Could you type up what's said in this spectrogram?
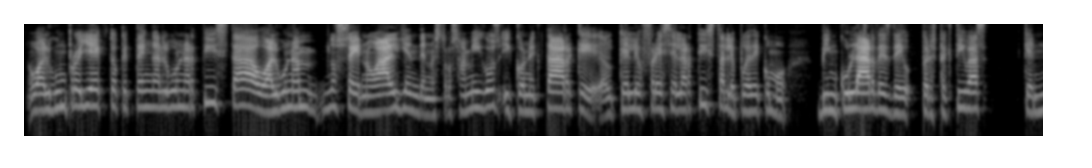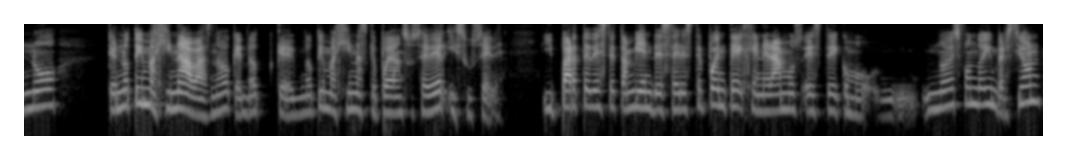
o algún proyecto que tenga algún artista o alguna, no sé, no alguien de nuestros amigos y conectar que, qué le ofrece el artista, le puede como vincular desde perspectivas que no, que no te imaginabas, ¿no? Que, no, que no te imaginas que puedan suceder y sucede. Y parte de este también, de ser este puente, generamos este como, no es fondo de inversión,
